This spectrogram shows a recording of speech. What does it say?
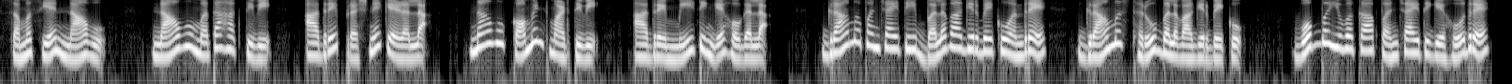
ಸಮಸ್ಯೆ ನಾವು. ನಾವು ಮತ ಹಾಕ್ತೀವಿ. ಆದ್ರೆ ಪ್ರಶ್ನೆ ಕೇಳಲ್ಲ. ನಾವು ಕಾಮೆಂಟ್ ಮಾಡ್ತೀವಿ. ಆದ್ರೆ ಮೀಟಿಂಗ್ಗೆ ಹೋಗಲ್ಲ. ಗ್ರಾಮ ಪಂಚಾಯಿತಿ ಬಲವಾಗಿರ್ಬೇಕು ಅಂದ್ರೆ ಗ್ರಾಮಸ್ಥರು ಬಲವಾಗಿರ್ಬೇಕು. ಒಬ್ಬ ಯುವಕ ಪಂಚಾಯಿತಿಗೆ ಹೋದ್ರೆ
